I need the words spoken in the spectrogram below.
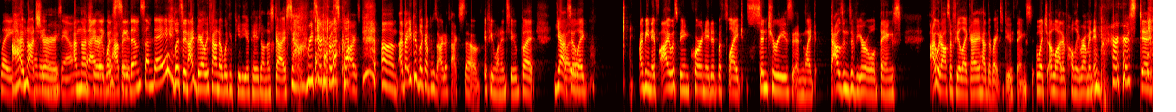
like I'm not Are they in the sure. I'm not Can sure I, like, what go See them someday. Listen, I barely found a Wikipedia page on this guy, so research was scarce. Um, I bet you could look up his artifacts though if you wanted to. But yeah, Probably so will. like, I mean, if I was being coronated with like centuries and like thousands of year old things, I would also feel like I had the right to do things, which a lot of Holy Roman emperors did.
